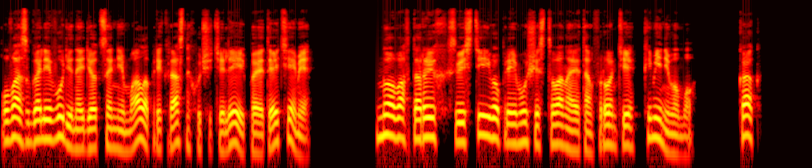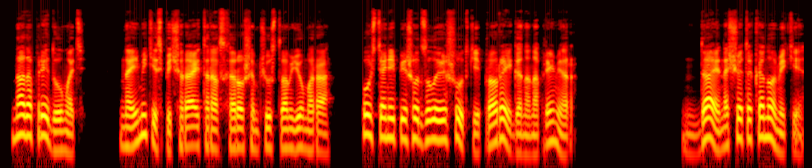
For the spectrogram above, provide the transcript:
У вас в Голливуде найдется немало прекрасных учителей по этой теме. А во-вторых, свести его преимущества на этом фронте к минимуму. Как? Надо придумать. Наймите спичрайтеров с хорошим чувством юмора. Пусть они пишут злые шутки про Рейгана, например. Да, и насчет экономики.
